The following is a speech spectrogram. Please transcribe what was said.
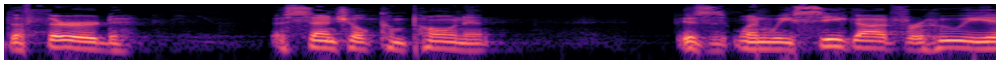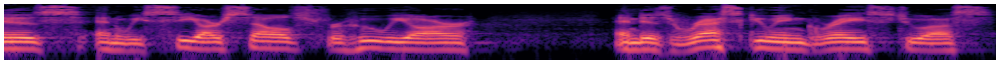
The third essential component is when we see God for who He is and we see ourselves for who we are and His rescuing grace to us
